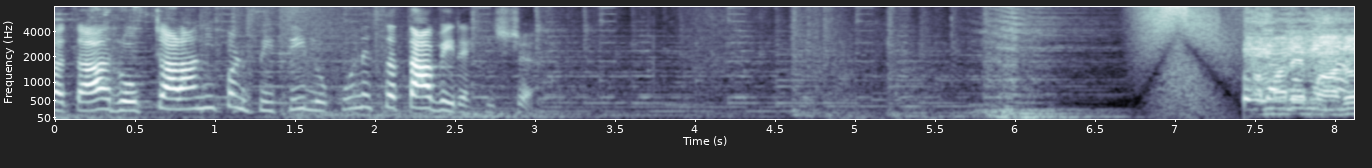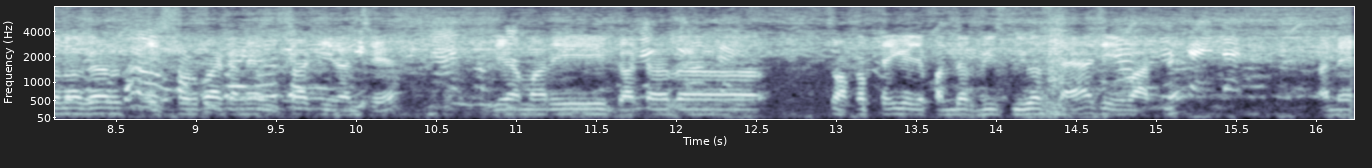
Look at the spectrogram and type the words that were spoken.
થતાં રોગચાળાની પણ ભીતિ લોકોને સતાવી રહી છે. અમારે માધવનગર ઈશ્વર અને ઉષા કિરણ છે, જે અમારી ગટર ચોકઅપ થઈ ગઈ છે. પંદર વીસ દિવસ થયા છે એ વાતને. અને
